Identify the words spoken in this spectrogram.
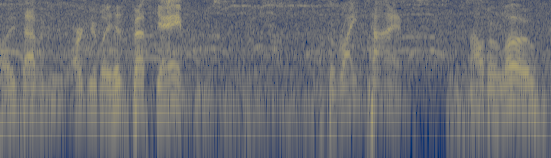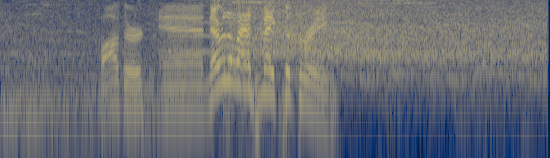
Well, he's having arguably his best game at the right time. Maldo low, bothered, and nevertheless makes a three.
